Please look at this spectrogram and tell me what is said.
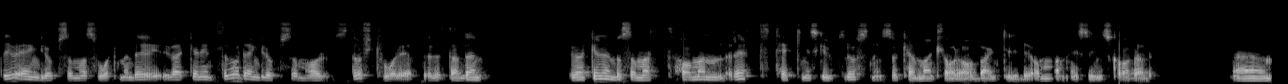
det, är en grupp som har svårt, men det verkar inte vara den grupp som har störst svårigheter, utan den, det verkar ändå som att har man rätt teknisk utrustning så kan man klara av bank-id om man är synskadad. Ehm,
